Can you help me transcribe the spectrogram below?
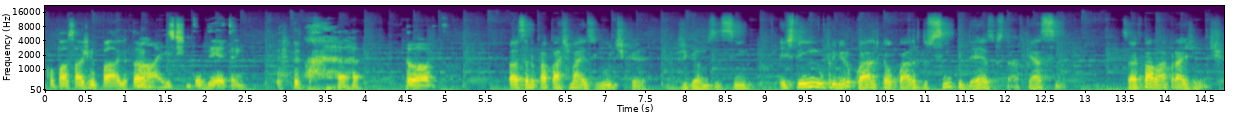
Com passagem paga, tá? Ah, tá dentro, hein? Top. Passando para a parte mais lúdica, digamos assim, a gente tem o primeiro quadro, que é o quadro dos 5 e 10, Gustavo, que é assim. Você vai falar pra gente,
